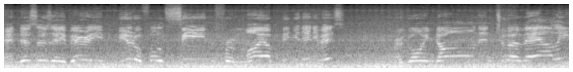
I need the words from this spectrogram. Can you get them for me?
And this is a very beautiful scene from my opinion anyways. We're going down into a valley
